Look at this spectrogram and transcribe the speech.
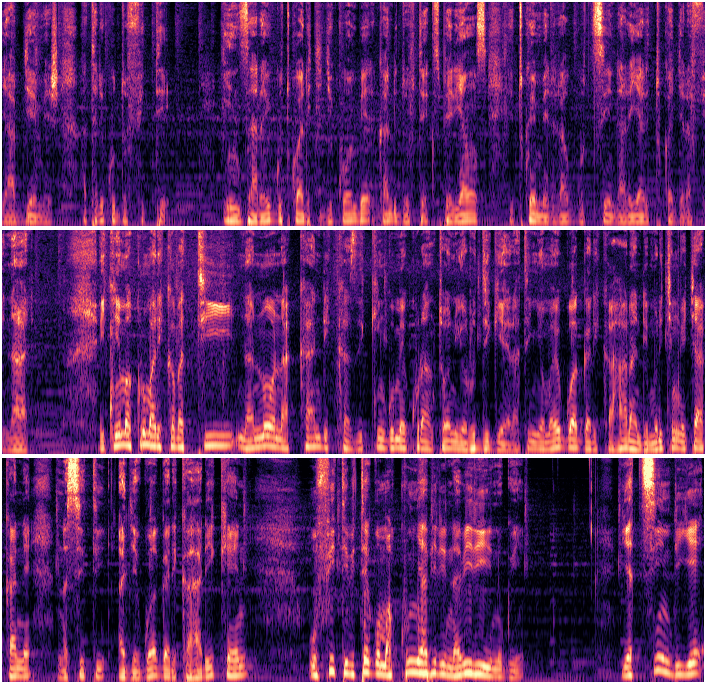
Yabyemeje. Atari ko dufite inzara yo gutwara iki gikombe kandi dufite experience itwemerera gutsinda real tukagera finale. Ikinyamakuru marika bati nanone akandi kazi k'ingume kuri antonio rudiger. Ati nyuma yo guhagarika harandi muri kimwe cya kane na city agiye guhagarika harikeni ufite ibitego makumyabiri na birindwi yatsindiye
